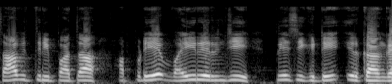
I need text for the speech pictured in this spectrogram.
சாவித்திரி பார்த்தா அப்படியே வயிறு எரிஞ்சு பேசிக்கிட்டு இருக்காங்க.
